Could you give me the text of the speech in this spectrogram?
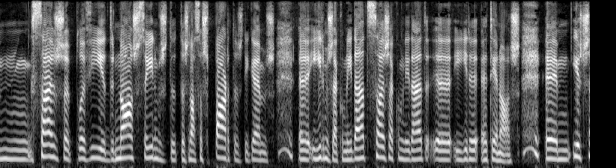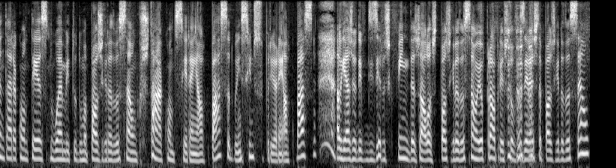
um, seja pela via de nós sairmos de, das nossas portas, digamos, uh, e irmos à comunidade, seja a comunidade ir até nós. Um, este jantar acontece no âmbito de uma pós-graduação que está a acontecer em Alcobaça, do ensino superior em Alcobaça. Aliás, eu devo dizer-vos que vim das aulas de pós-graduação, eu própria estou a fazer esta pós-graduação,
